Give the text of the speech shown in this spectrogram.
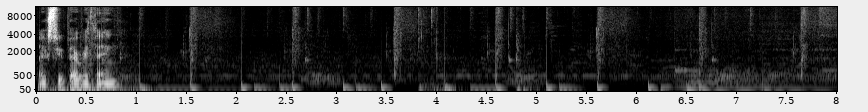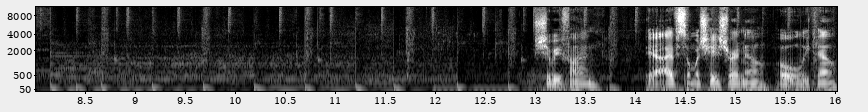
Like sweep everything. Should be fine. Yeah, I have so much haste right now. Holy cow.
